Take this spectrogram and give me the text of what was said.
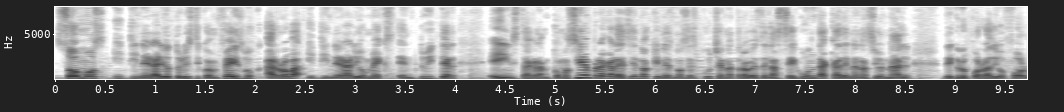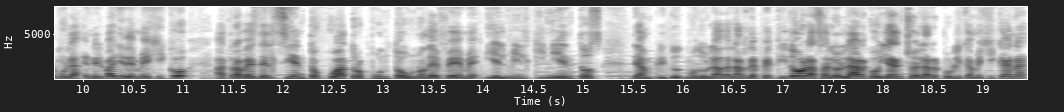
Somos Itinerario Turístico en Facebook arroba itinerario mex en Twitter e Instagram. Como siempre, agradeciendo a quienes nos escuchan a través de la segunda cadena nacional de Grupo Radio Fórmula en el Valle de México a través del 104.1 de FM y el 1500 de amplitud modulada. Las repetidoras a lo largo y ancho de la República Mexicana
